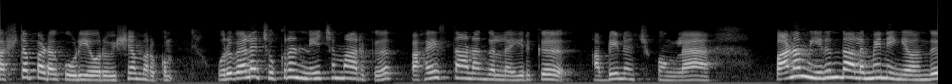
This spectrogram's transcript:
கஷ்டப்படக்கூடிய ஒரு விஷயம் இருக்கும். ஒருவேளை சுக்கரன் நீச்சமாக இருக்கு பகைஸ்தானங்களில் இருக்கு அப்படின்னு வச்சுக்கோங்களேன். பணம் இருந்தாலுமே நீங்கள் வந்து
